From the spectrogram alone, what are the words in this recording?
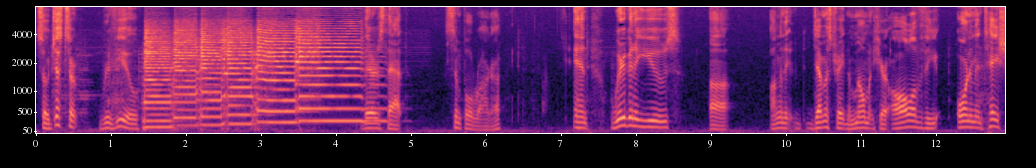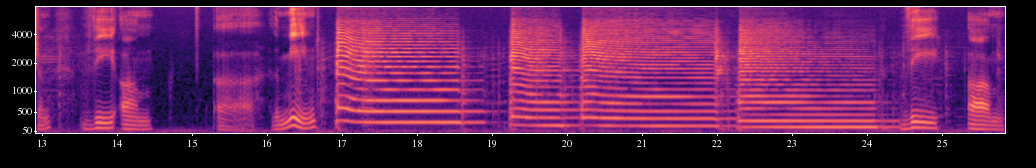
So just to review, there's that simple raga. And we're going to use, uh, I'm going to demonstrate in a moment here, all of the ornamentation, the, um, uh, the meend, the um,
